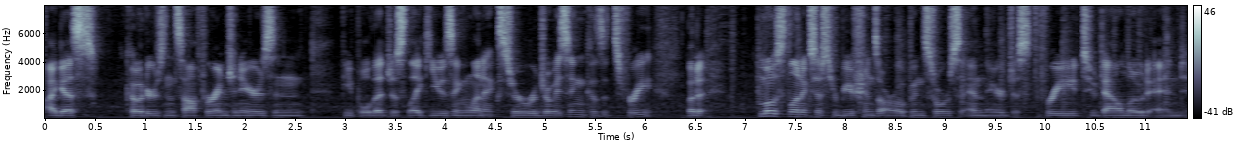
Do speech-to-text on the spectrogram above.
I guess coders and software engineers and people that just like using Linux are rejoicing because it's free, but it, most Linux distributions are open source and they're just free to download and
